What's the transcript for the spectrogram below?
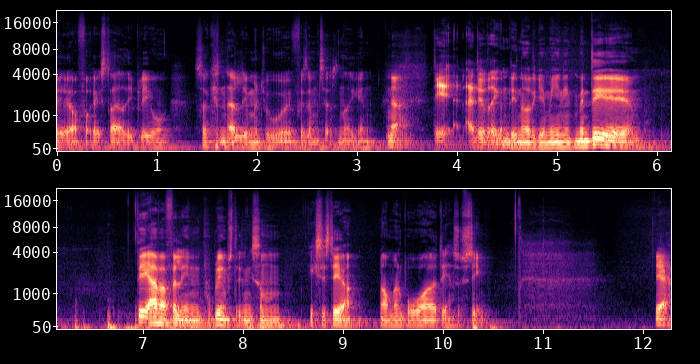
øh, og får registreret i Pleo, så kan den her limit jo øh, for eksempel sættes ned igen. Ja. Det, nej, det ved jeg ikke, om det er noget, der giver mening, men det, øh, det er i hvert fald en problemstilling, som eksisterer, når man bruger det her system. Ja,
